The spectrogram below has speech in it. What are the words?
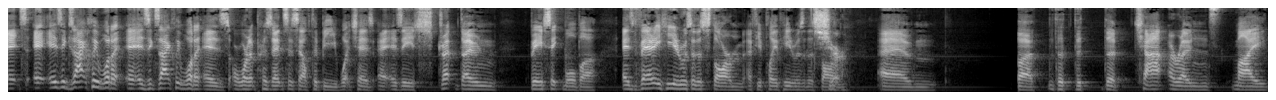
it's it is exactly what it, it is exactly what it is or what it presents itself to be, which is it is a stripped down basic MOBA. It's very Heroes of the Storm. If you played Heroes of the Storm, Sure. um, but the, the the chat around my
